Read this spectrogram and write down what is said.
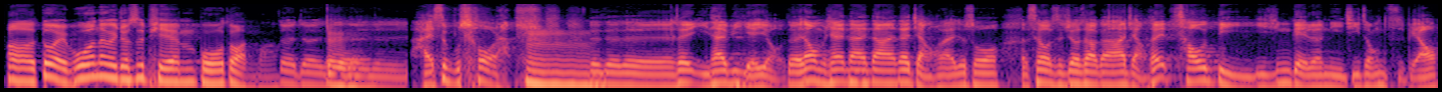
呃，对，不过那个就是偏波段嘛。对对对对对，对还是不错啦。嗯，对对对对，所以以太币也有。对，那我们现在当然再讲回来，就说 Sales 就是要跟他讲，所以抄底已经给了你几种指标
